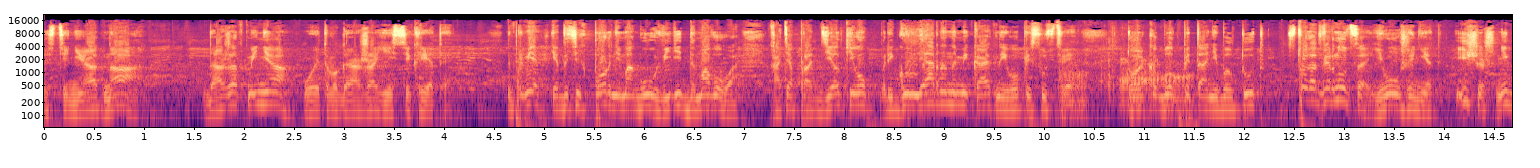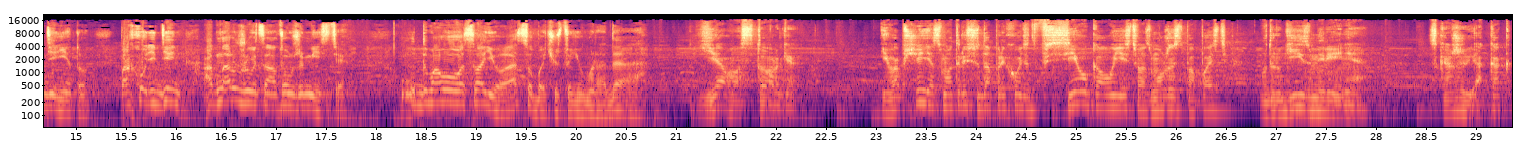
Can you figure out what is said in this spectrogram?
Есть, и не одна. Даже от меня у этого гаража есть секреты. Например, я до сих пор не могу увидеть домового, хотя проделки его регулярно намекают на его присутствие. Только блок питания был тут. Стоит отвернуться, его уже нет. Ищешь, нигде нету. Проходит день, обнаруживается на том же месте. У домового свое особое чувство юмора, да. Я в восторге. И вообще, я смотрю, сюда приходят все, у кого есть возможность попасть в другие измерения. Скажи, а как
